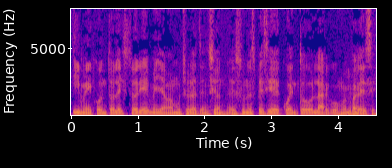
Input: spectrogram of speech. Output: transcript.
y me contó la historia y me llama mucho la atención. Es una especie de cuento largo, me parece,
